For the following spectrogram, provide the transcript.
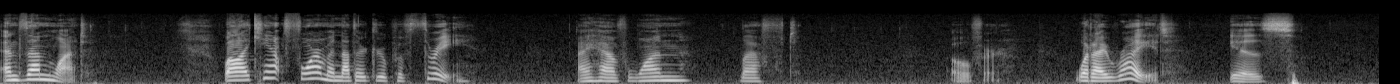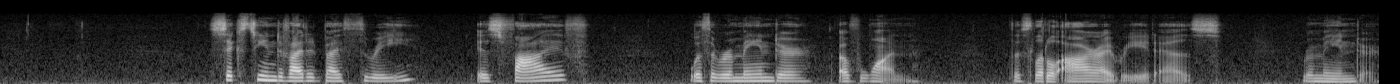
and then what? Well, I can't form another group of three. I have one left over. What I write is 16 divided by 3 is 5 with a remainder of 1. This little r I read as remainder.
